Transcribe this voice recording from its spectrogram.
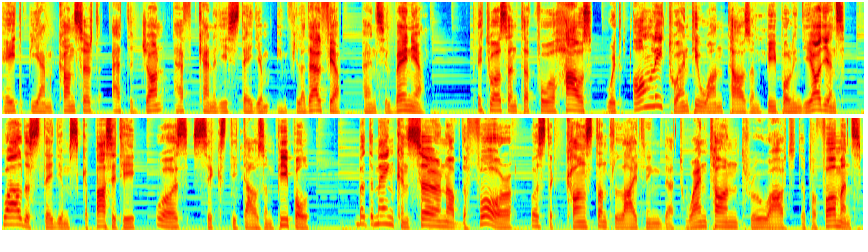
8 pm concert at the John F. Kennedy Stadium in Philadelphia, Pennsylvania. It wasn't a full house, with only 21,000 people in the audience, while the stadium's capacity was 60,000 people. But the main concern of the four was the constant lightning that went on throughout the performance.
